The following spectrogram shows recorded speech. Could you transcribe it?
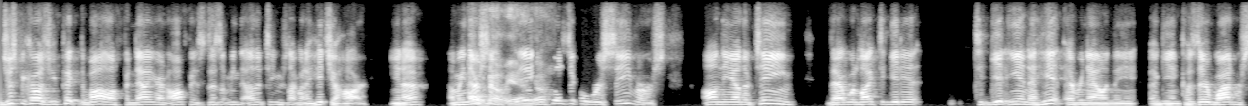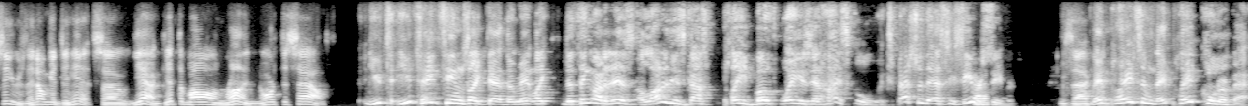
just because you pick the ball off and now you're on offense doesn't mean the other team's not going to hit you hard. You know, I mean, oh, there's oh, no, some yeah, big no. physical receivers on the other team that would like to get it to get in a hit every now and then again because they're wide receivers. They don't get to hit. So yeah, get the ball and run north to south. You t- you take teams like that though, man. Like the thing about it is, a lot of these guys played both ways in high school, especially the SEC receivers. Exactly. They played some. They played cornerback.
